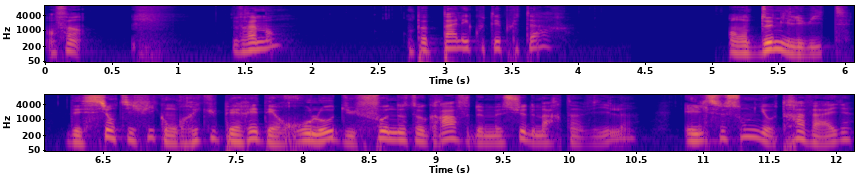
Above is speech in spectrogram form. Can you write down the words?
Enfin, vraiment? On peut pas l'écouter plus tard? En 2008, des scientifiques ont récupéré des rouleaux du phonotographe de Monsieur de Martinville, et ils se sont mis au travail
